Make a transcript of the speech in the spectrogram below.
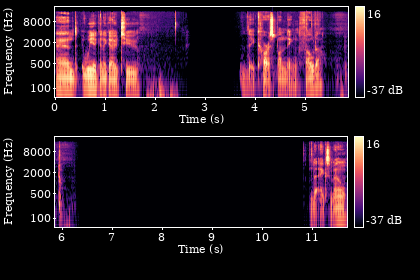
And we are going to go to the corresponding folder. The XML.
